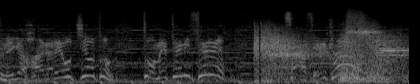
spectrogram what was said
爪が剥がれ落ちようと止めてみせるさせるか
